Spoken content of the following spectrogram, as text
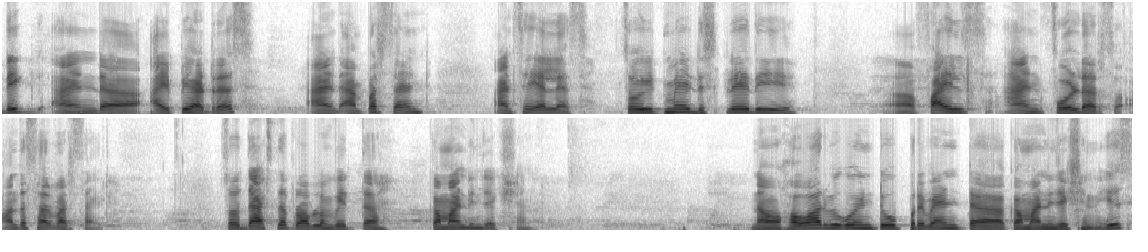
dig and uh, IP address and ampersand and say ls, so it may display the files and folders on the server side. So that's the problem with uh, command injection. Now how are we going to prevent uh, command injection is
